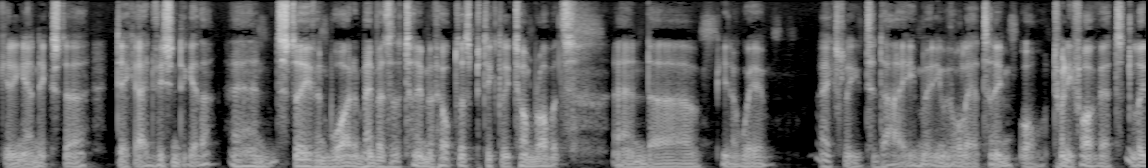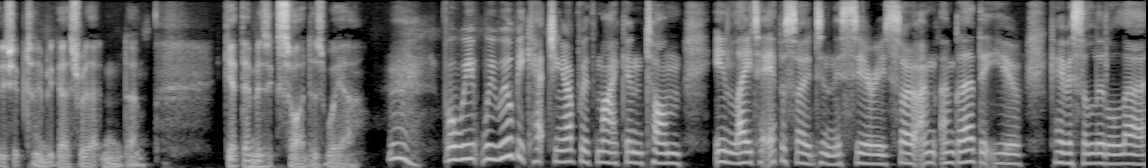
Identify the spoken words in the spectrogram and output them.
getting our next uh, decade vision together. And Steve and wider members of the team have helped us, particularly Tom Roberts. And, uh, you know, we're actually today meeting with all our team, well, 25 of our leadership team to go through that and um, get them as excited as we are. Well, we, we will be catching up with Mike and Tom in later episodes in this series. So I'm, I'm glad that you gave us a little uh,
